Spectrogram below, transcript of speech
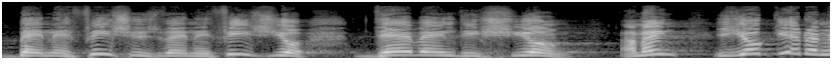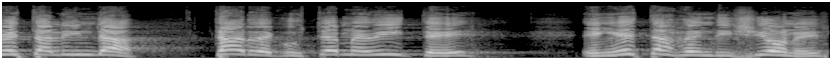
beneficios, beneficios de bendición. Amén. Y yo quiero en esta linda tarde que usted medite en estas bendiciones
